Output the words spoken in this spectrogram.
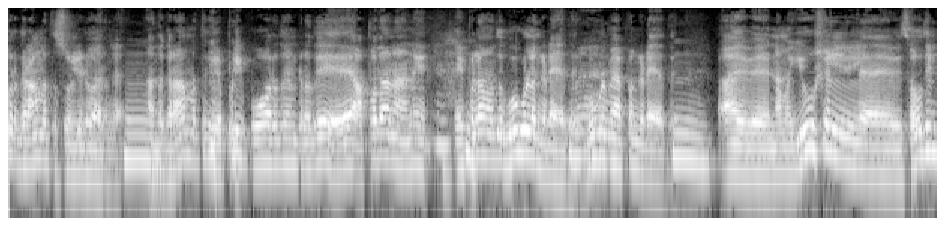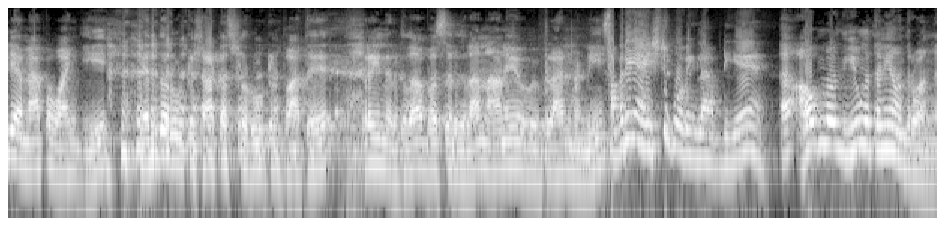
ஒரு கிராமத்தை சொல்லிடுவாருங்க. அந்த கிராமத்துக்கு எப்படி போறதுன்றது அப்பதான் நானு இப்பெல்லாம் வந்து கூகுளும் கிடையாது. கூகுள் மேப்பும் கிடையாது. நம்ம யூஷுவல் சவுத் இந்தியா மேப்பை வாங்கி எந்த ரூட்டு ஷார்ட்டஸ்ட் ரூட்டுன்னு பார்த்து ட்ரெயின் இருக்குதா பஸ் இருக்குதா நானே பிளான் பண்ணி அவரையும் அழிச்சிட்டு போவீங்களா அப்படியே? அவங்க வந்து இவங்க தனியா வந்துருவாங்க.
